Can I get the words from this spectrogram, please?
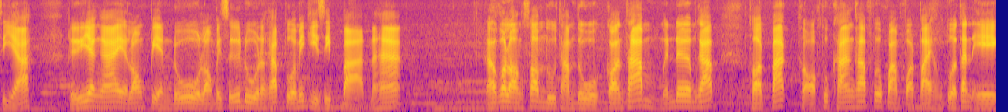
เสีย หรือยังไง ลองเปลี่ยนดู ลองไปซื้อดูนะครับ ตัวไม่กี่สิบบาทนะฮะ แล้วก็ลองซ่อมดูทำดูก่อนทำเหมือนเดิมครับถอดปลั๊กออกทุกครั้งครับเพื่อความปลอดภัยของตัวท่านเอง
